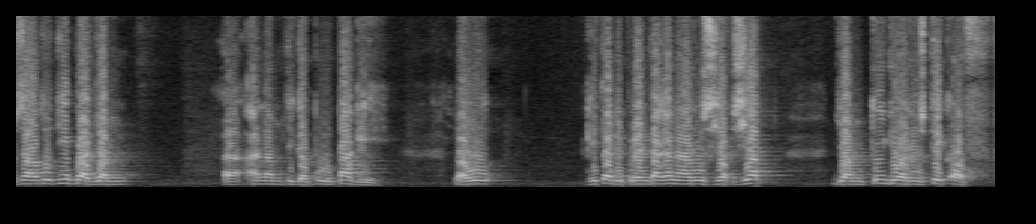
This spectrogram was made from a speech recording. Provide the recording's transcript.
pesawat itu tiba jam uh, eh, 6.30 pagi. Lalu kita diperintahkan harus siap-siap jam 7 harus take off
